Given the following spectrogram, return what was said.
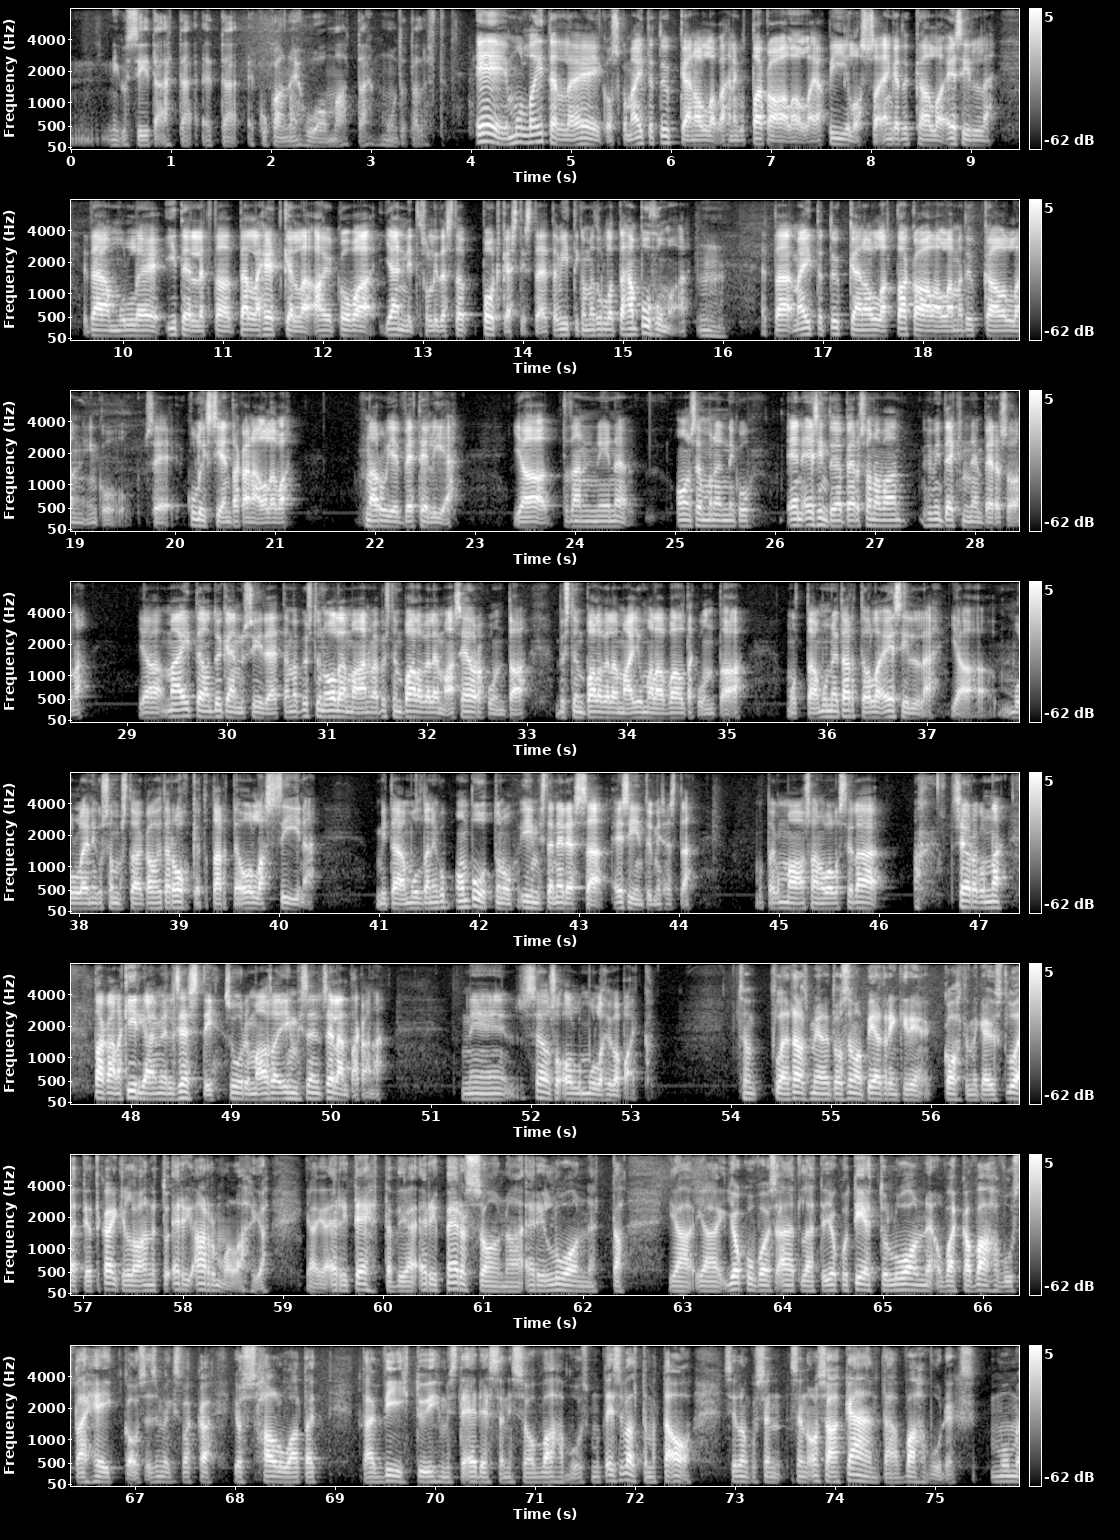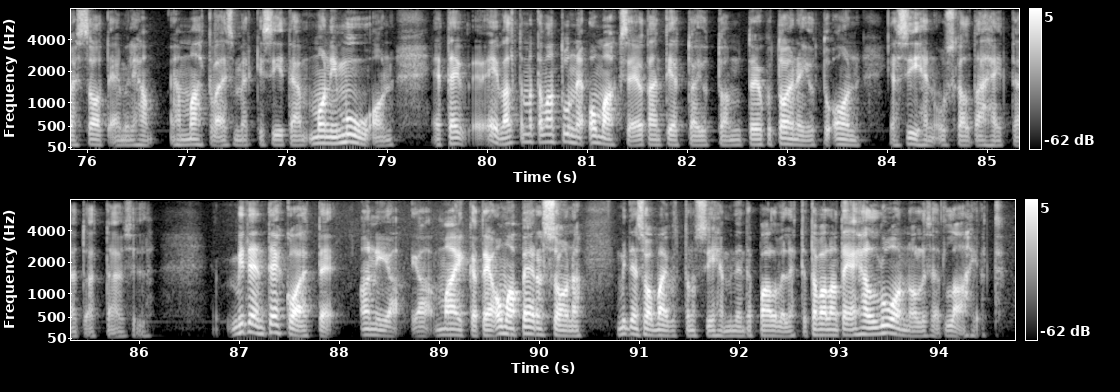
mm, niin kuin siitä, että, että kukaan ei huomaa tai muuta tällaista? Ei, mulla itsellä ei, koska mä itse tykkään olla vähän niin kuin taka-alalla ja piilossa, enkä tykkää olla esillä. Ja tämä on mulle itselle tota, tällä hetkellä aika kova jännitys oli tästä podcastista, että viittikö mä tulla tähän puhumaan. Mm. Että mä itse tykkään olla taka-alalla, mä tykkään olla niin kuin se kulissien takana oleva narujen veteliä. Ja tota, niin, on semmoinen, niin kuin, en esiintyjä persona, vaan hyvin tekninen persona. Ja mä itse olen tykännyt siitä, että mä pystyn olemaan, mä pystyn palvelemaan seurakuntaa, pystyn palvelemaan Jumalan valtakuntaa, mutta mun ei tarvitse olla esillä ja mulle ei niinku semmoista kauheita rohkeutta tarvitse olla siinä, mitä multa niin on puuttunut ihmisten edessä esiintymisestä. Mutta kun mä oon saanut olla siellä seurakunnan takana kirjaimellisesti suurimman osa ihmisen selän takana, niin se on ollut mulle hyvä paikka. Se on, tulee taas mieleen tuo sama Pietrin kirjan kohta, mikä just luettiin, että kaikilla on annettu eri armolahja ja, ja eri tehtäviä, eri persoonaa, eri luonnetta. Ja, ja joku voisi ajatella, että joku tietty luonne on vaikka vahvuus tai heikkous. Esimerkiksi vaikka jos haluaa tai tai viihtyy ihmisten edessä, niin se on vahvuus. Mutta ei se välttämättä ole silloin, kun sen, sen osaa kääntää vahvuudeksi. Mun mielestä sä oot, Emil, ihan, ihan mahtava esimerkki siitä. Ja moni muu on. Että ei, ei välttämättä vaan tunne omakseen jotain tiettyä juttua, mutta joku toinen juttu on, ja siihen uskaltaa heittäytyä täysillä. Miten te koette, Ania ja Maikka, teidän oma persona, miten se on vaikuttanut siihen, miten te palvelette? Tavallaan teidän ihan luonnolliset lahjat.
